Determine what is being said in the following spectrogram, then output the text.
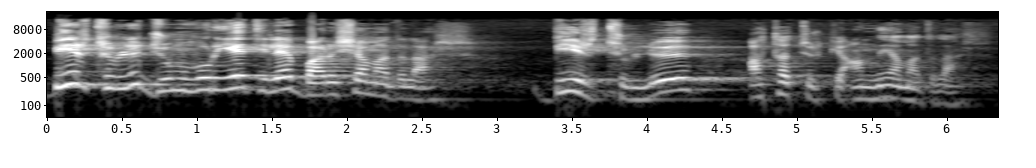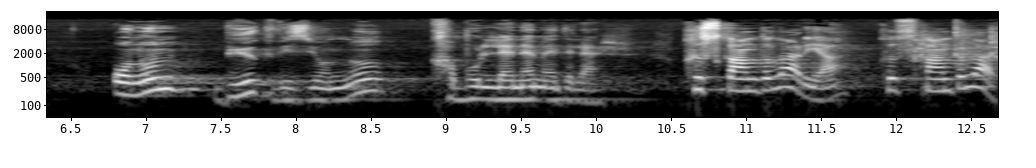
Bir türlü cumhuriyet ile barışamadılar. Bir türlü Atatürk'ü anlayamadılar. Onun büyük vizyonunu kabullenemediler. Kıskandılar ya, kıskandılar.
